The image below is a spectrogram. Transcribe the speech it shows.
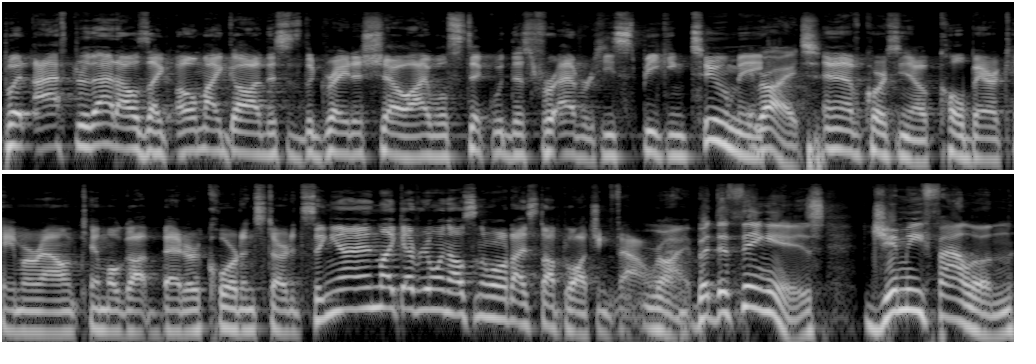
but after that, I was like, "Oh my god, this is the greatest show! I will stick with this forever." He's speaking to me, Right. and of course, you know, Colbert came around, Kimmel got better, Corden started singing, and like everyone else in the world, I stopped watching Fallon. Right. But the thing is, Jimmy Fallon,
